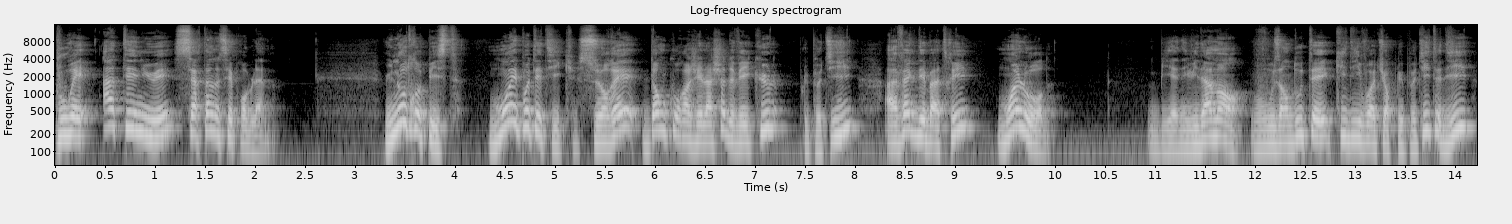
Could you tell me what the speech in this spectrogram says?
pourraient atténuer certains de ces problèmes. Une autre piste, moins hypothétique, serait d'encourager l'achat de véhicules plus petits avec des batteries moins lourdes. Bien évidemment, vous vous en doutez, qui dit voiture plus petite dit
